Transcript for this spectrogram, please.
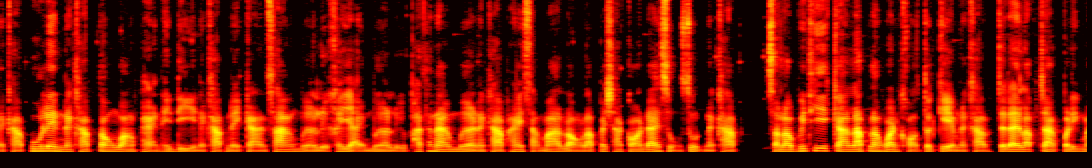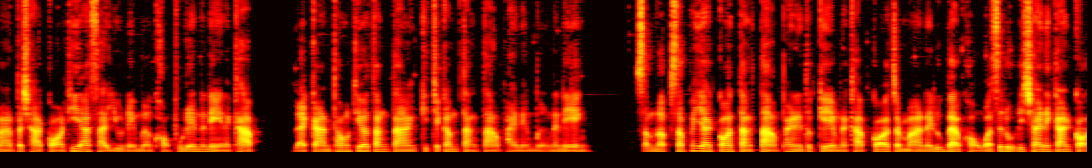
นะครับ ผู้เล่นนะครับต้องวางแผนให้ดีนะครับในการสร้างเมืองหรือขยายเมืองหรือพัฒนาเมืองนะครับให้สามารถรองรับประชากรได้สูงสุดนะครับสำหรับวิธีการรับรางวัลของตัวเกมนะครับจะได้รับจากปริมาณประชากรที่อาศัยอยู่ในเมืองของผู้เล่นนั่นเองนะครับและการท่องเที่ยวต่างๆ กิจกรรมต่างๆ ภายในเมืองนั่นเองสำหรับทรัพยากรต่างๆ ภายในตัวเกมนะครับก็จะมาในรูปแบบของวัสดุที่ใช้ในการก่อ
